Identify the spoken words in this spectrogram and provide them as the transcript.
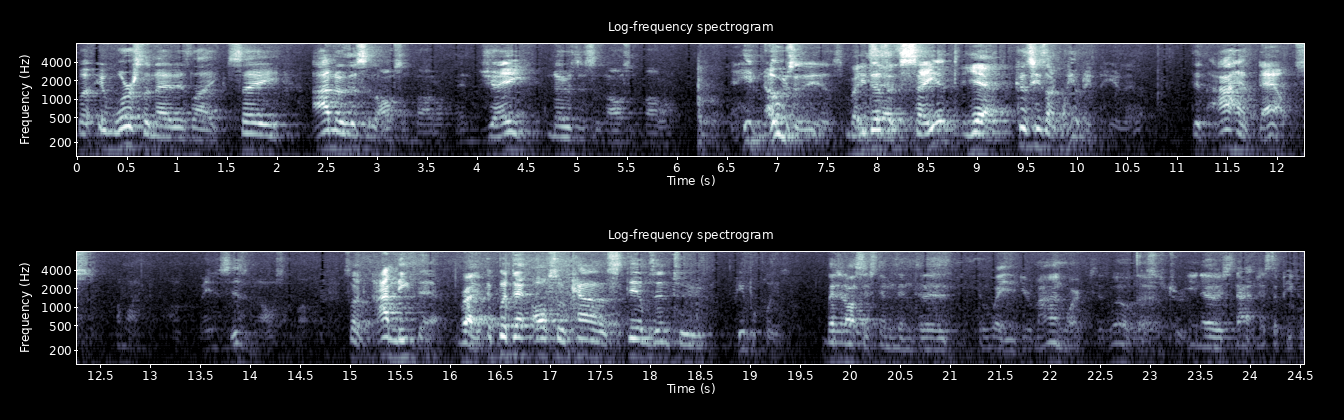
But it, worse than that is like, say, I know this is an awesome bottle, and Jay knows this is an awesome bottle, and he knows it is, but he he doesn't say it Yeah. because he's like, we don't need to hear that. Then I have doubts. I'm like, oh, man, this is an awesome So like, I need that. Right. But that also kind of stems into people pleasing. But it also stems into the way that your mind works as well. Though. That's true. You know, it's not just a people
